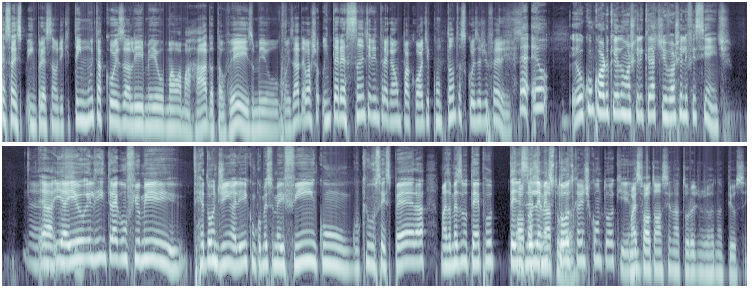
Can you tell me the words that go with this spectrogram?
essa es- impressão de que tem muita coisa ali meio mal amarrada, talvez, meio coisada, eu acho interessante ele entregar um pacote com tantas coisas diferentes. É, eu, eu concordo que eu não acho que ele é criativo, eu acho ele eficiente. É, É, e aí ele entrega um filme redondinho ali, com começo, meio e fim, com o que você espera, mas ao mesmo tempo tem Falta esses elementos assinatura. todos que a gente contou aqui. né? Mas falta uma assinatura de um Jordan Peele, sim.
